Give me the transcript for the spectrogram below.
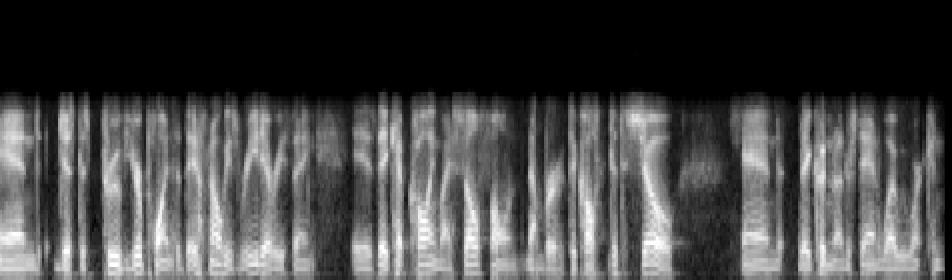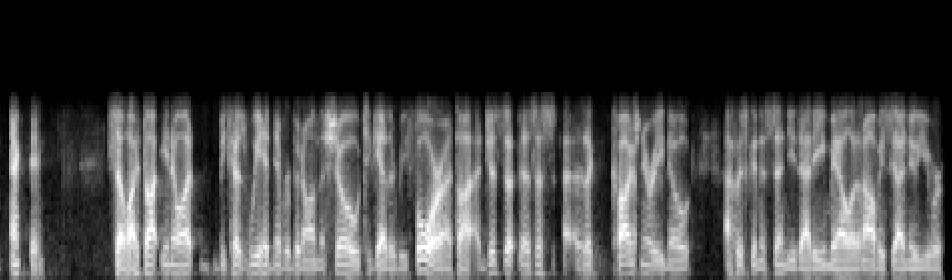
and just to prove your point that they don't always read everything is they kept calling my cell phone number to call to the show and they couldn't understand why we weren't connecting. So I thought, you know what, because we had never been on the show together before, I thought just as a, as a cautionary note, I was going to send you that email, and obviously I knew you were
